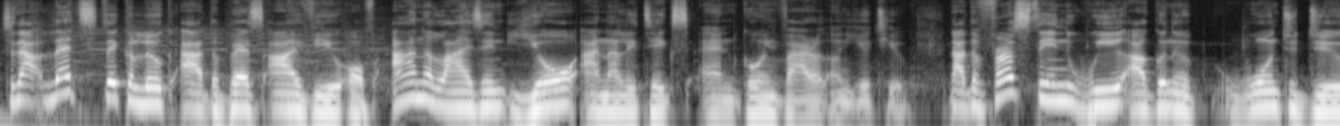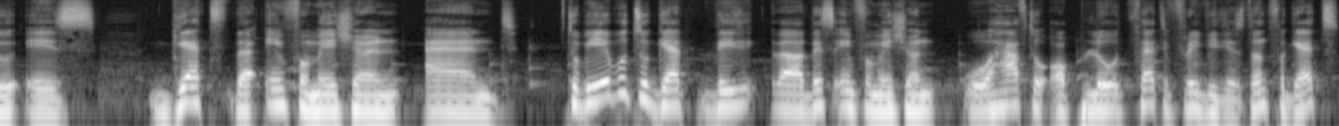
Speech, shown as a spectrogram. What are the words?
So now let's take a look at the best eye view of analyzing your analytics and going viral on YouTube. Now, the first thing we are going to want to do is get the information and to be able to get the, uh, this information, we'll have to upload 33 videos. Don't forget,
